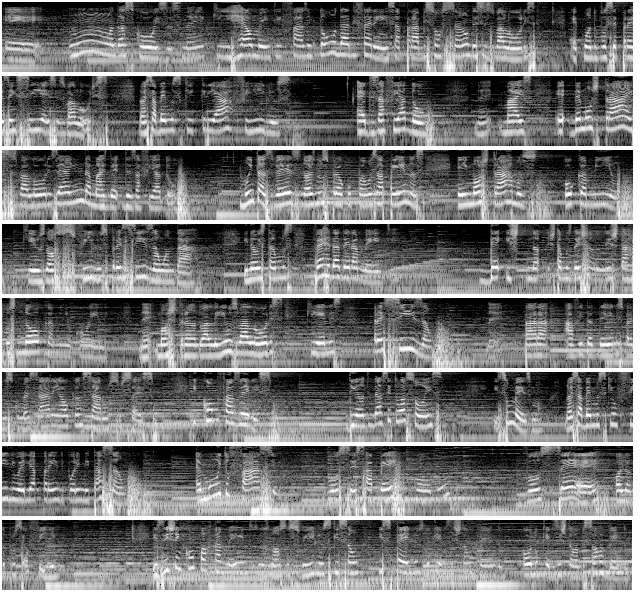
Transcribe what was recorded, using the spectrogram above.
é, uma das coisas né, que realmente fazem toda a diferença para a absorção desses valores é quando você presencia esses valores. Nós sabemos que criar filhos é desafiador, né? mas demonstrar esses valores é ainda mais de desafiador. Muitas vezes nós nos preocupamos apenas em mostrarmos o caminho que os nossos filhos precisam andar e não estamos verdadeiramente de, estamos deixando de estarmos no caminho com ele, né? mostrando ali os valores que eles precisam para a vida deles, para eles começarem a alcançar um sucesso. E como fazer isso? Diante das situações. Isso mesmo. Nós sabemos que o filho ele aprende por imitação. É muito fácil você saber como você é olhando para o seu filho. Existem comportamentos nos nossos filhos que são espelhos do que eles estão vendo ou do que eles estão absorvendo.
